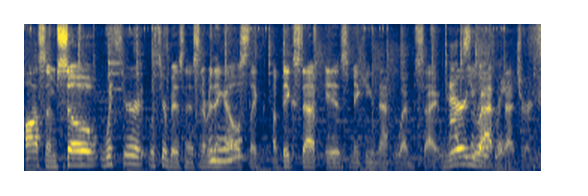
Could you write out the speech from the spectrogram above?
Awesome. So with your with your business and everything mm -hmm. else, like a big step is making that website. Where Absolutely. are you at with that journey?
